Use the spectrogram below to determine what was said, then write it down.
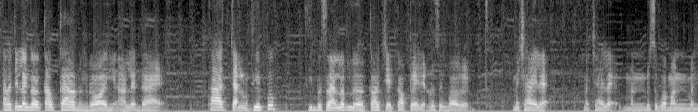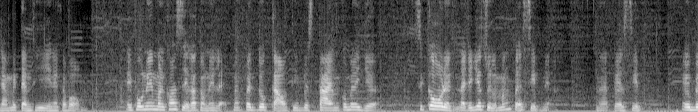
ถ้าเขาจะเล่นก็ 99 100 อย่างเงี้ยอะเล่นได้ ถ้าจัดลงทีมปุ๊บทีมเปอร์เซ็นต์ลดเหลือ 97 98เนี่ยรู้สึกว่าแบบไม่ใช่แล้วไม่ใช่แล้วมันรู้สึกว่ามันมันยังไม่เต็มที่นะครับผม ไอ้พวกนี้มันข้อเสียก็ตรงนี้แหละ มันเป็นตัวเก่าทีมเป็นสไตล์มันก็ไม่ได้เยอะซิโก้เนี่ยอาจจะเยอะสุดล้วมั้ง80เนี่ยนะ80เอเบ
